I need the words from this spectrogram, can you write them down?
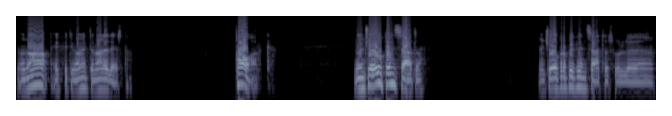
Non ho effettivamente un'ala destra. Porca. Non ci avevo pensato. Non ci avevo proprio pensato sul...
